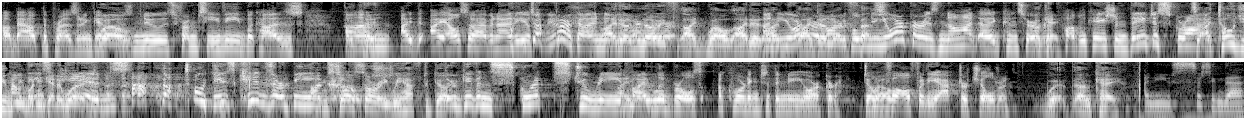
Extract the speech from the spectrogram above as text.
about the president getting Well- his news from TV because. Okay. Um, I, I also have an Adios America. A New I don't know if I well I don't A I, New Yorker I don't know article. if that's New Yorker is not a conservative Okay. publication. They describe. So I told you we wouldn't get a word in. kids- I told you. These kids are being. I'm so sorry, we have to go. They're given scripts to read by liberals, according to the New Yorker. Don't Well- fall for the actor children. Well, okay. And you sitting there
